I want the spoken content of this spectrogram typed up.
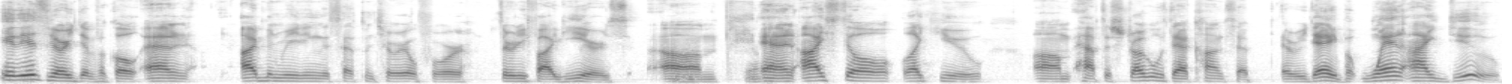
it is very difficult and i've been reading this seth material for 35 years mm-hmm. um, yeah. and i still like you um, have to struggle with that concept every day. But when I do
